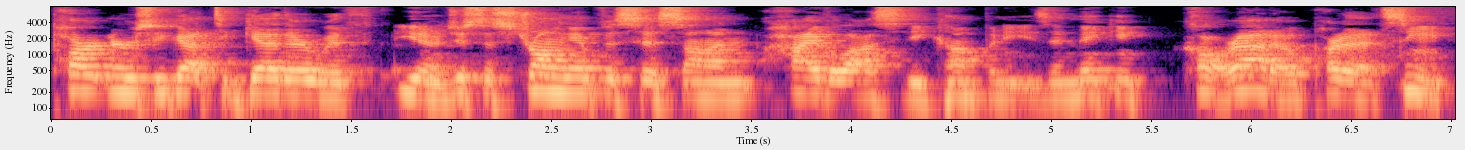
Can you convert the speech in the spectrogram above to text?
partners who got together with you know just a strong emphasis on high velocity companies and making Colorado part of that scene.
